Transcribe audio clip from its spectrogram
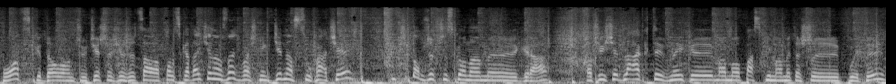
Płock dołączył. Cieszę się, że cała Polska. Dajcie nam znać właśnie, gdzie nas słuchacie i czy dobrze wszystko nam e, gra. Oczywiście dla aktywnych e, mamy opaski, mamy też e, płyty.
